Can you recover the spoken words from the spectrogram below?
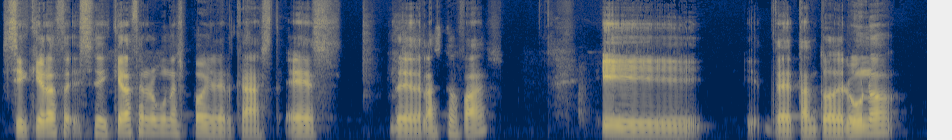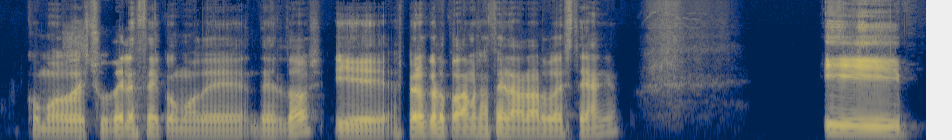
si quiero hacer, si quiero hacer algún spoiler cast es de The Last of Us y y de tanto del 1 como de su DLC como de- del 2 y espero que lo podamos hacer a lo largo de este año. Y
